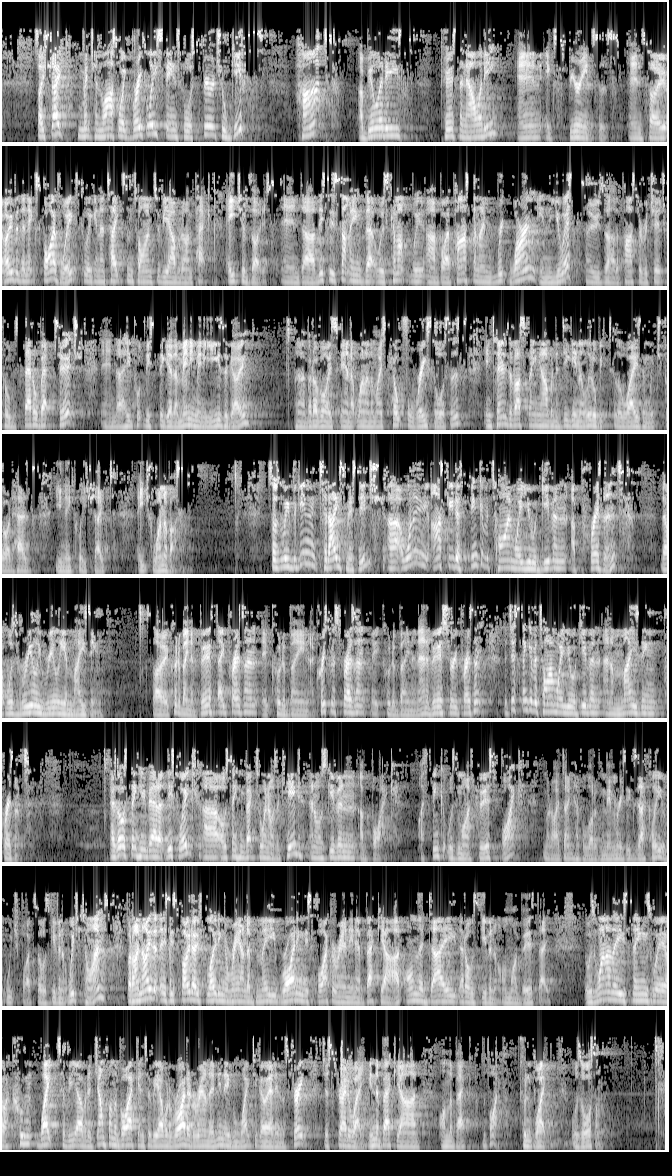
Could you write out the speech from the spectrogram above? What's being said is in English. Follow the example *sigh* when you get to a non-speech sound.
So, SHAPE, mentioned last week briefly, stands for spiritual gifts, heart, abilities, personality, and experiences. And so, over the next five weeks, we're going to take some time to be able to unpack each of those. And uh, this is something that was come up with, uh, by a pastor named Rick Warren in the US, who's uh, the pastor of a church called Saddleback Church. And uh, he put this together many, many years ago. Uh, but I've always found it one of the most helpful resources in terms of us being able to dig in a little bit to the ways in which God has uniquely shaped each one of us. So, as we begin today's message, uh, I want to ask you to think of a time where you were given a present that was really, really amazing. So, it could have been a birthday present, it could have been a Christmas present, it could have been an anniversary present, but just think of a time where you were given an amazing present. As I was thinking about it this week, uh, I was thinking back to when I was a kid and I was given a bike. I think it was my first bike but I don't have a lot of memories exactly of which bikes I was given at which times. But I know that there's this photo floating around of me riding this bike around in our backyard on the day that I was given it, on my birthday. It was one of these things where I couldn't wait to be able to jump on the bike and to be able to ride it around. I didn't even wait to go out in the street, just straight away, in the backyard, on the back of the bike. Couldn't wait. It was awesome.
